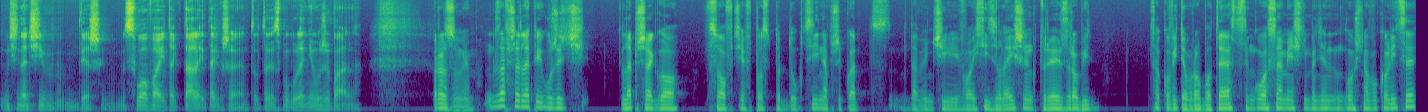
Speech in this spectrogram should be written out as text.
ucina ci, wiesz, słowa i tak dalej, także to, to jest w ogóle nieużywalne. Rozumiem. Zawsze lepiej użyć lepszego w softie, w postprodukcji, na przykład DaVinci Voice Isolation, który zrobi całkowitą robotę z tym głosem, jeśli będzie głośno w okolicy.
